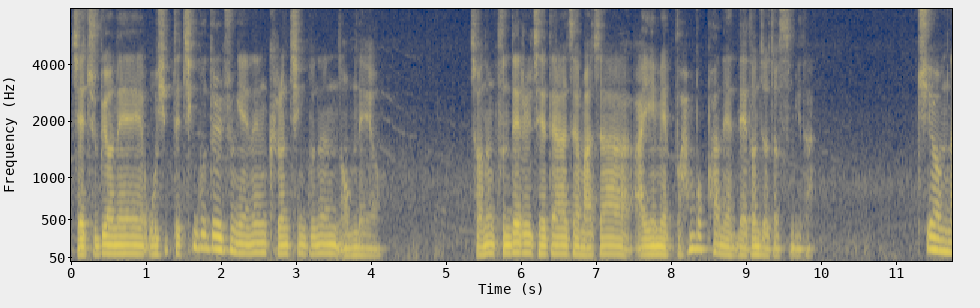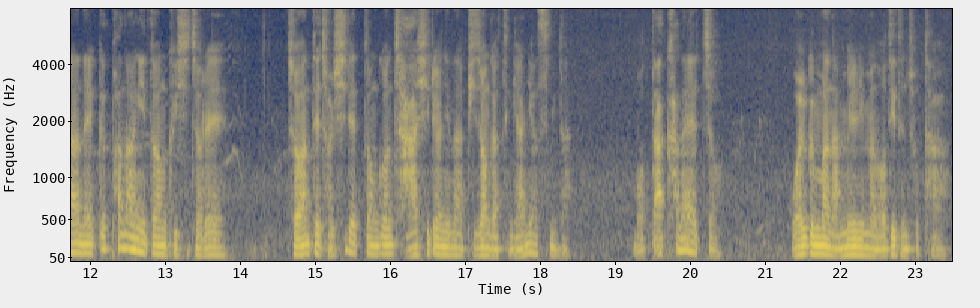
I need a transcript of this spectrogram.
제 주변에 50대 친구들 중에는 그런 친구는 없네요. 저는 군대를 제대하자마자 IMF 한복판에 내던져졌습니다. 취업난의 끝판왕이던 그 시절에 저한테 절실했던 건 자아실현이나 비전 같은 게 아니었습니다. 뭐 딱 하나였죠. 월급만 안 밀리면 어디든 좋다.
